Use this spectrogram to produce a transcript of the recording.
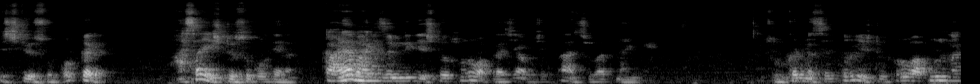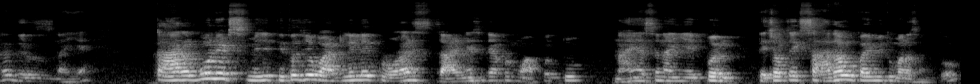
एच टी करेल. असा एच टी देणार. काळ्या भारी जमिनीत एच वापरायची आवश्यकता अजिबात नाही आहे चुनकट नसेल तर एच वापरूच नका गरजच नाही आहे कार्बोनेट्स म्हणजे तिथं जे वाढलेले क्लोराईड्स जाळण्यासाठी आपण वापरतो नाही असं नाही आहे पण त्याच्यावरचा एक साधा उपाय मी तुम्हाला सांगतो.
